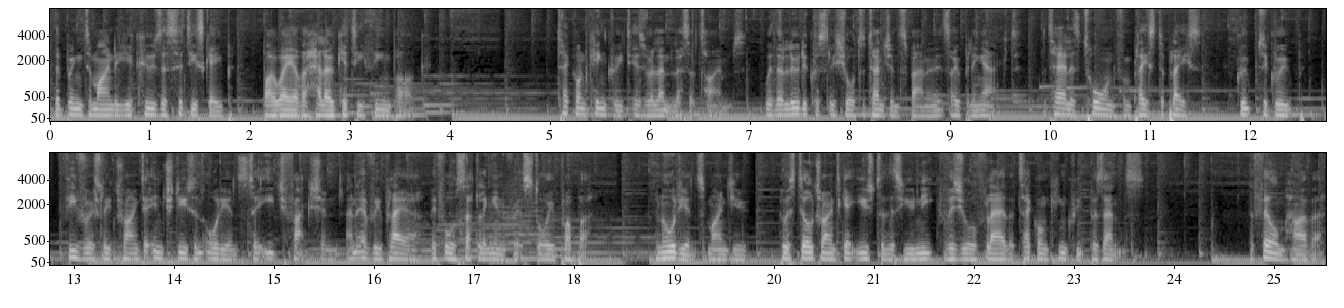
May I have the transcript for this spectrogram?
that bring to mind a Yakuza cityscape by way of a Hello Kitty theme park. Tekkonkinkreet is relentless at times, with a ludicrously short attention span in its opening act. The tale is torn from place to place, group to group, feverishly trying to introduce an audience to each faction and every player before settling in for its story proper. An audience, mind you, who are still trying to get used to this unique visual flair that Tekkonkinkreet presents. The film, however,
